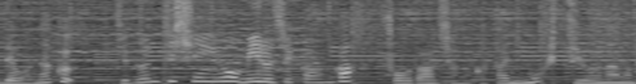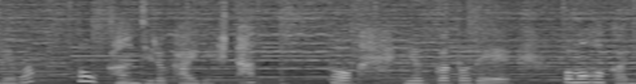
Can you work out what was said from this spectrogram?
ではなく自分自身を見る時間が相談者の方にも必要なのではと感じる回でしたということでこの他に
